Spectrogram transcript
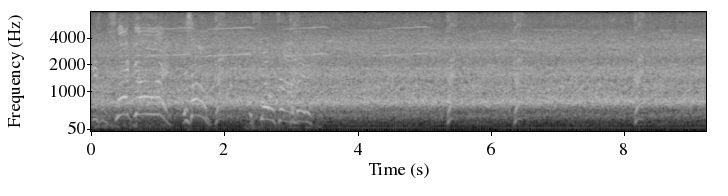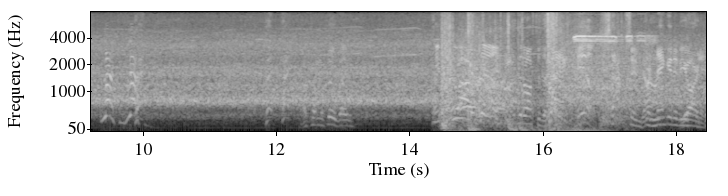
Get some slack going. It's on. It's showtime, baby. Lucky, lucky. I'm coming through, baby. Keep it wild down. Feeds it off to the back. Hill stops him for negative with yardage.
